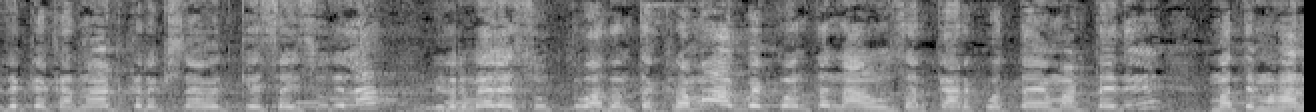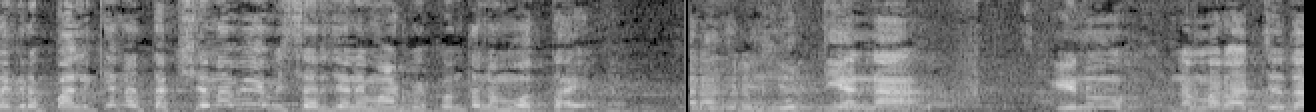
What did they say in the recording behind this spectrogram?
ಇದಕ್ಕೆ ಕರ್ನಾಟಕ ರಕ್ಷಣಾ ವೇದಿಕೆ ಸಹಿಸುವುದಿಲ್ಲ. ಇದ್ರ ಮೇಲೆ ಸೂಕ್ತವಾದಂತ ಕ್ರಮ ಆಗ್ಬೇಕು ಅಂತ ನಾವು ಸರ್ಕಾರಕ್ಕೆ ಒತ್ತಾಯ ಮಾಡ್ತಾ ಇದೀವಿ ಮತ್ತೆ ಮಹಾನಗರ ಪಾಲಿಕೆನ ತಕ್ಷಣವೇ ವಿಸರ್ಜನೆ ಮಾಡಬೇಕು ಅಂತ ನಮ್ಮ ಒತ್ತಾಯ. ಮೂರ್ತಿಯನ್ನ ಏನು ನಮ್ಮ ರಾಜ್ಯದ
